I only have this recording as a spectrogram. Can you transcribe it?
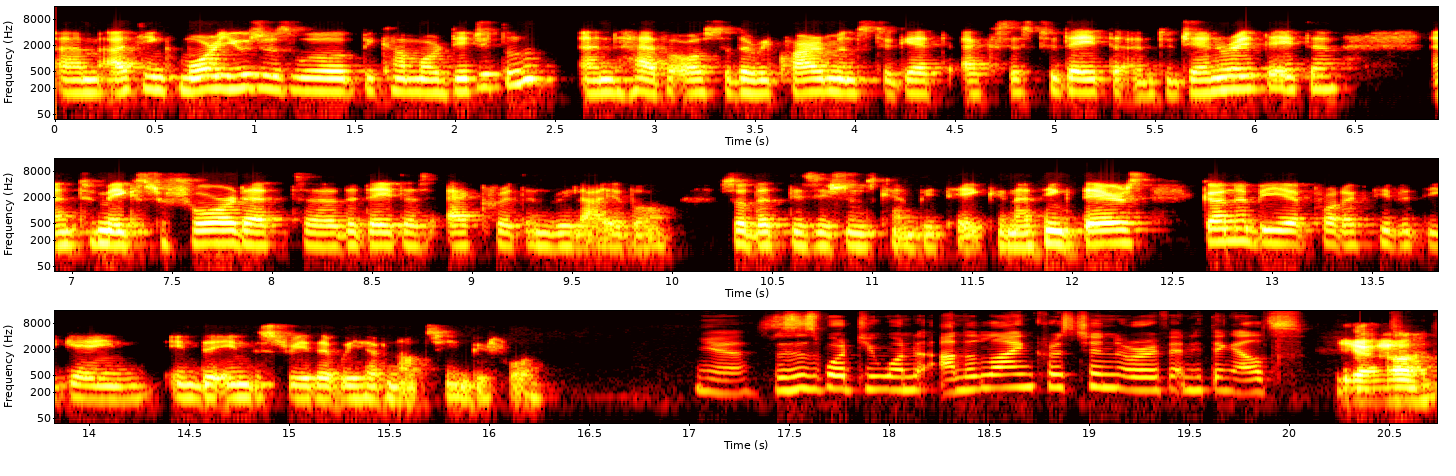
Um, I think more users will become more digital and have also the requirements to get access to data and to generate data and to make sure that uh, the data is accurate and reliable so that decisions can be taken. I think there's going to be a productivity gain in the industry that we have not seen before. Yeah, this is what you want to underline, Christian, or if anything else? Yeah,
